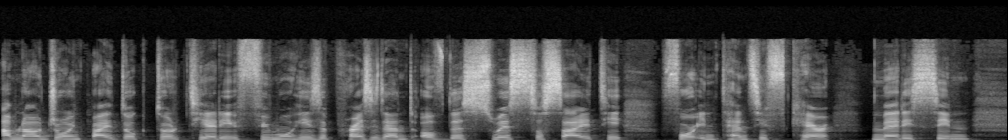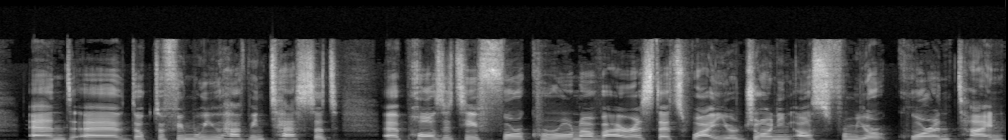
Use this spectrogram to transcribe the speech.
I'm now joined by Dr. Thierry Fumeaux. He's the president of the Swiss Society for Intensive Care Medicine. And uh, Dr. Fumeaux, you have been tested uh, positive for coronavirus. That's why you're joining us from your quarantine.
